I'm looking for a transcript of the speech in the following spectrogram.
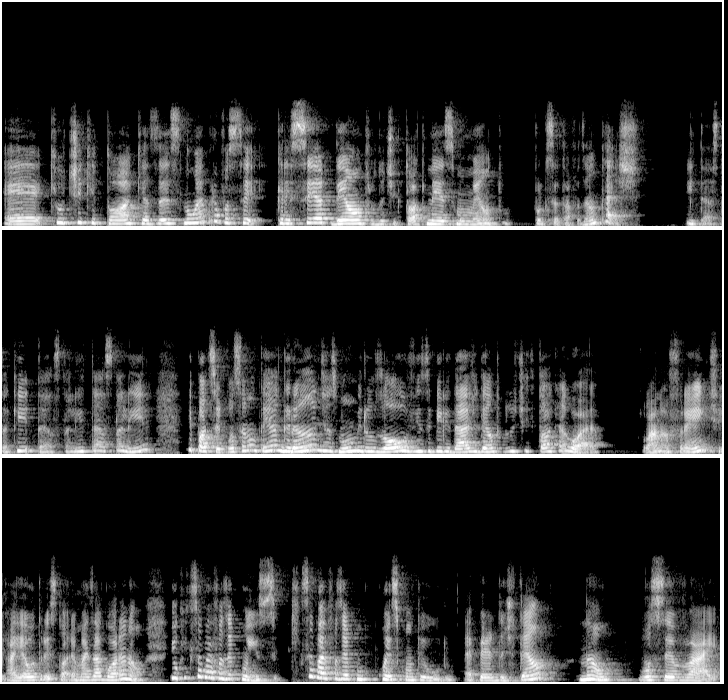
é que o TikTok às vezes não é para você crescer dentro do TikTok nesse momento, porque você está fazendo teste. E testa aqui, testa ali, testa ali. E pode ser que você não tenha grandes números ou visibilidade dentro do TikTok agora. Lá na frente, aí é outra história, mas agora não. E o que, que você vai fazer com isso? O que, que você vai fazer com, com esse conteúdo? É perda de tempo? Não você vai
